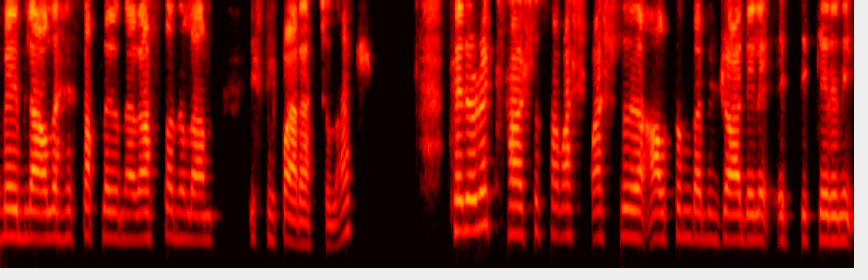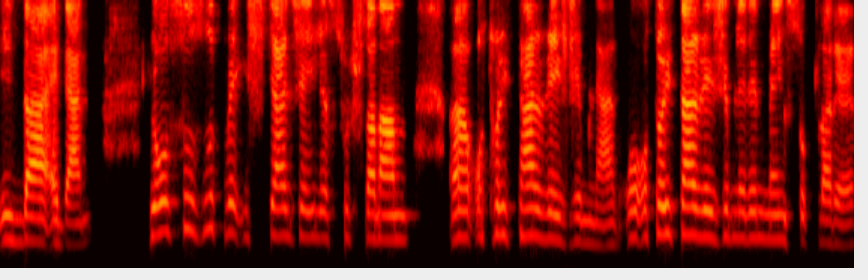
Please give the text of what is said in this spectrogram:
meblağlı hesaplarına rastlanılan istihbaratçılar, teröre karşı savaş başlığı altında mücadele ettiklerini iddia eden, yolsuzluk ve işkenceyle suçlanan e, otoriter rejimler, o otoriter rejimlerin mensupları,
